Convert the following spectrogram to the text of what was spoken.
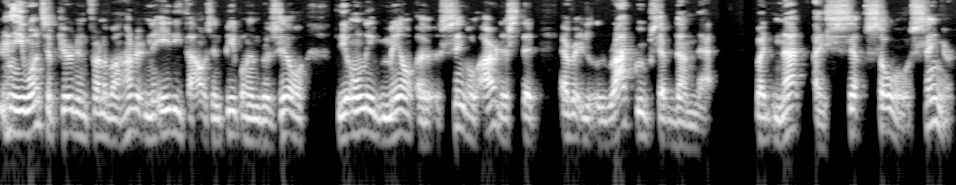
He once appeared in front of 180,000 people in Brazil, the only male, uh, single artist that ever, rock groups have done that, but not a solo singer.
